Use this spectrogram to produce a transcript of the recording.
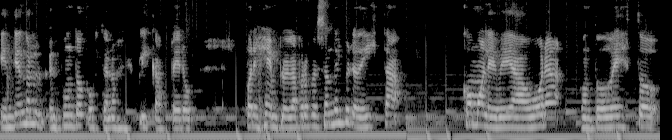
entiendo el, punto que usted nos explica, pero, por ejemplo, la profesión del periodista, ¿cómo le ve ahora con todo esto?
